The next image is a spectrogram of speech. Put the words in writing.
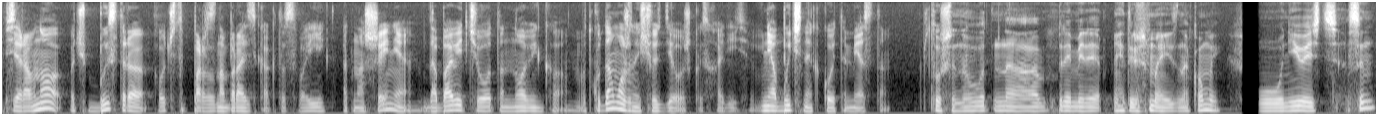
все равно очень быстро хочется поразнообразить как-то свои отношения, добавить чего-то новенького. Вот куда можно еще с девушкой сходить? В необычное какое-то место. Слушай, ну вот на примере этой же моей знакомой, у нее есть сын,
